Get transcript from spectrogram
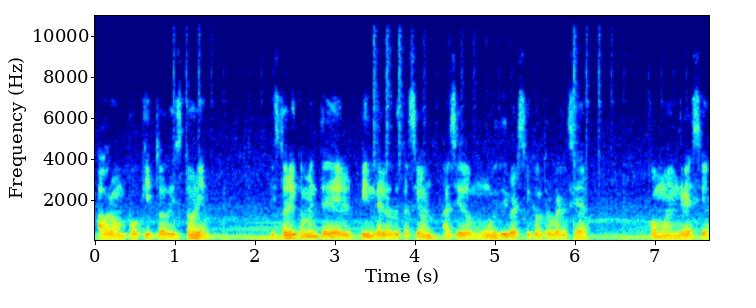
Ahora un poquito de historia. Históricamente el fin de la educación ha sido muy diverso y controversial, como en Grecia.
